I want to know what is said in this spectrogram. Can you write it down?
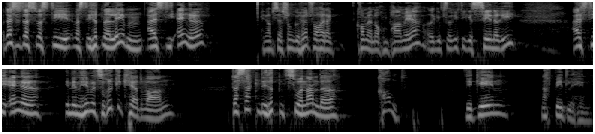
Und das ist das, was die, was die Hirten erleben, als die Engel, wir haben es ja schon gehört vorher, da kommen ja noch ein paar mehr, da gibt es eine richtige Szenerie, als die Engel in den Himmel zurückgekehrt waren, das sagten die Hirten zueinander, kommt, wir gehen nach Bethlehem.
